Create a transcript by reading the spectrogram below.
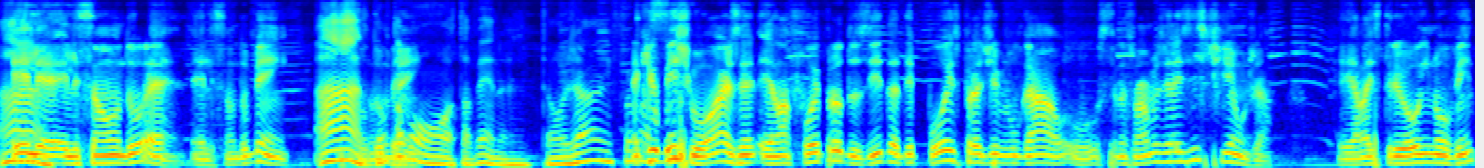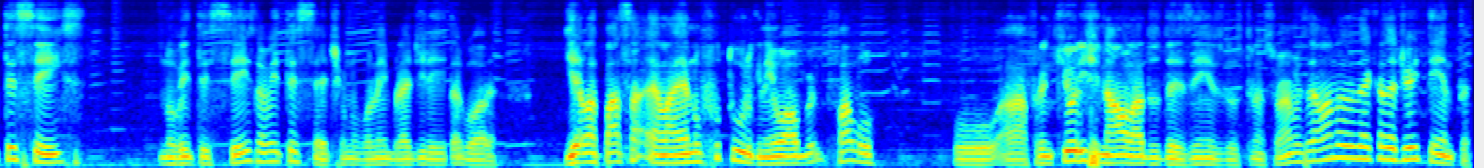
Ah, Ele, é- eles são do. É, eles são do bem. ah tudo então tá bem. bom, ó, tá vendo? Então já É informação. que o Beast Wars, ele- ela foi produzida depois pra divulgar os Transformers, já existiam já. E Ela estreou em 96, 96, 97, eu não vou lembrar direito agora. E ela passa, ela é no futuro, que nem o Albert falou. O- a franquia original lá dos desenhos dos Transformers é lá na década de 80,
